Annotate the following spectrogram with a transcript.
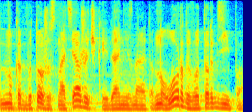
ну, как бы тоже с натяжечкой, да, не знаю, там, ну, лорды Waterdeep.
